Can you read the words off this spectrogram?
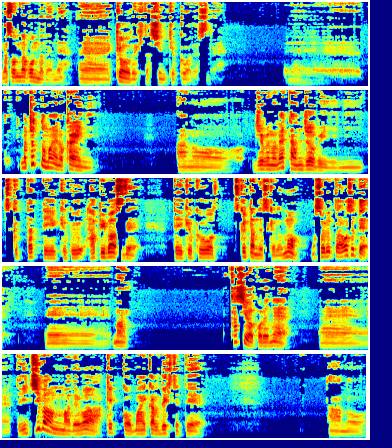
まあ、そんなこんなでね、えー今日できた新曲はですね、えーまあ、ちょっと前の回に、あのー自分のね、誕生日に作ったっていう曲、ハッピーバースデーっていう曲を作ったんですけども、それと合わせて、えーまあ、歌詞はこれね、えー、1番までは結構前からできてて、あの、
